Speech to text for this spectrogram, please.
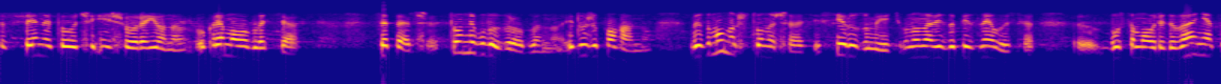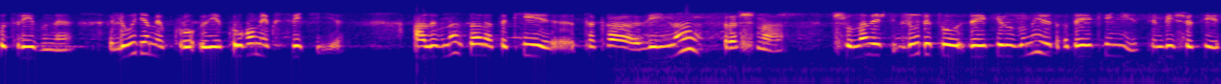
частини того чи іншого району, окремо областях. Це перше. То не було зроблено і дуже погано. Безумовно, що на часі. Всі розуміють, воно навіть запізнилося, е, бо самоврядування потрібне людям, як кру- кругом, як в світі є. Але в нас зараз такі, така війна страшна, що навіть люди то деякі розуміють, а деякі ні. Тим більше ті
